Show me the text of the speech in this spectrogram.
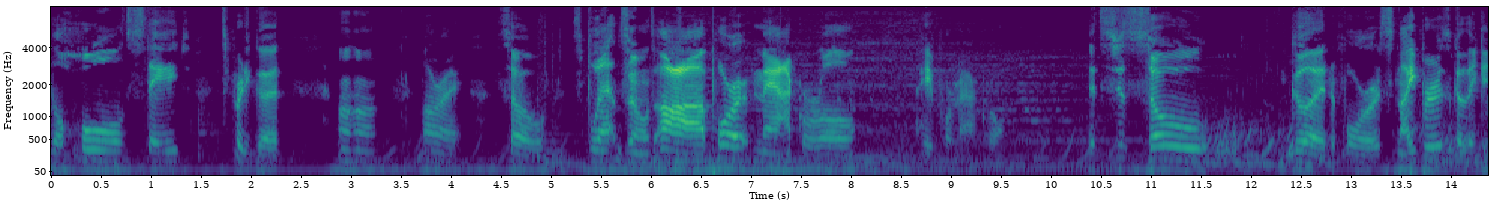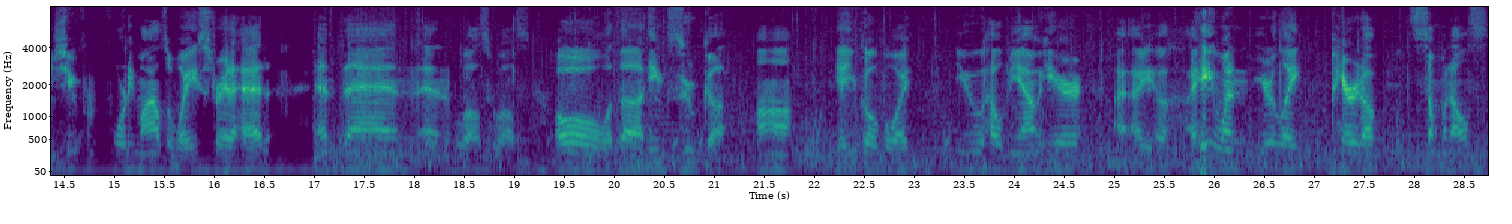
the whole stage. It's pretty good. Uh huh. All right. So splat zones. Ah, Port Mackerel. I hate Port Mackerel. It's just so good for snipers because they can shoot from 40 miles away straight ahead. And then, and who else? Who else? Oh, the. Uh huh. Yeah, you go, boy. You help me out here. I I, uh, I hate when you're like paired up with someone else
